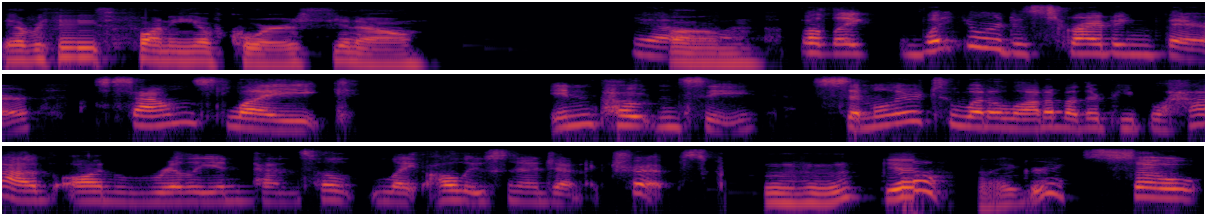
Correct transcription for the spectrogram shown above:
everything's funny, of course. You know. Yeah. Um, But like what you were describing there sounds like impotency, similar to what a lot of other people have on really intense like hallucinogenic trips. hmm Yeah, I agree. So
